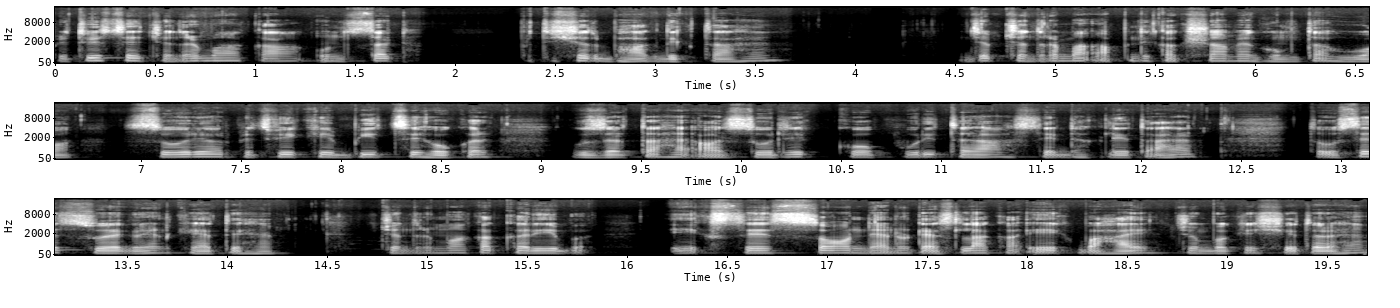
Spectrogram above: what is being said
पृथ्वी से चंद्रमा का उनसठ प्रतिशत भाग दिखता है। जब चंद्रमा अपनी कक्षा में घूमता हुआ सूर्य और पृथ्वी के बीच से होकर गुजरता है और सूर्य को पूरी तरह से ढक लेता है तो उसे सूर्य ग्रहण कहते हैं। चंद्रमा का करीब एक से सौ नैनो टेस्ला का एक बहाय चुंबकीय क्षेत्र है।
